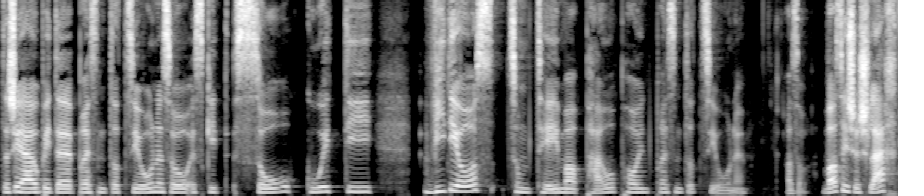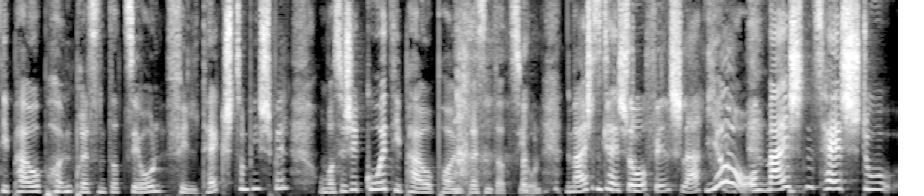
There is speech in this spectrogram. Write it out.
Das ist mhm. ja auch bei den Präsentationen so. Es gibt so gute Videos zum Thema PowerPoint-Präsentationen. Also, was ist eine schlechte PowerPoint-Präsentation? Viel Text zum Beispiel. Und was ist eine gute PowerPoint-Präsentation? meistens hast du so viel schlecht. Ja, und meistens hast du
